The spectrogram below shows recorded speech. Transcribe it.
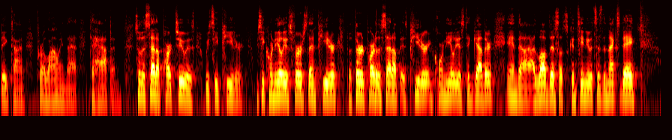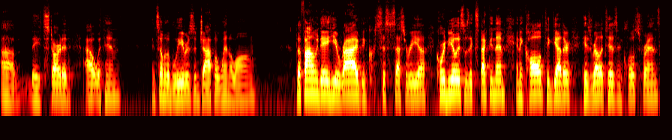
big time for allowing that to happen. So the setup part two is we see Peter. We see Cornelius first, then Peter. The third part of the setup is Peter and Cornelius together. And uh, I love this. Let's continue. It says the next day um, they started out with him, and some of the believers in Joppa went along. The following day, he arrived in Caesarea. Cornelius was expecting them, and he called together his relatives and close friends.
